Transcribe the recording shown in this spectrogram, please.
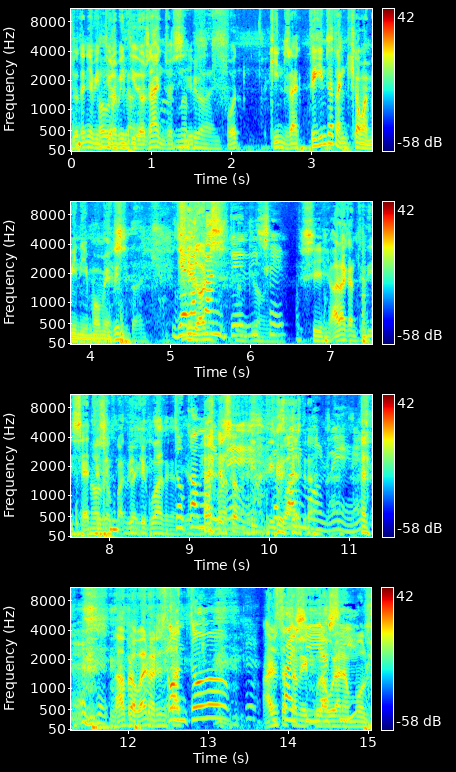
jo tenia 21 o Una pila- 22 anys, o sigui, fot 15, té 15 tranquil com a mínim o més. 20 anys. I ara Sí, doncs- quan té 17, Sí, ara que en té 17, No, és són un 4. 24. toca molt bé, Són toca 24. molt bé, eh? No, però bueno, has estat, Con todo, has estat també col·laborant així. amb molts,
